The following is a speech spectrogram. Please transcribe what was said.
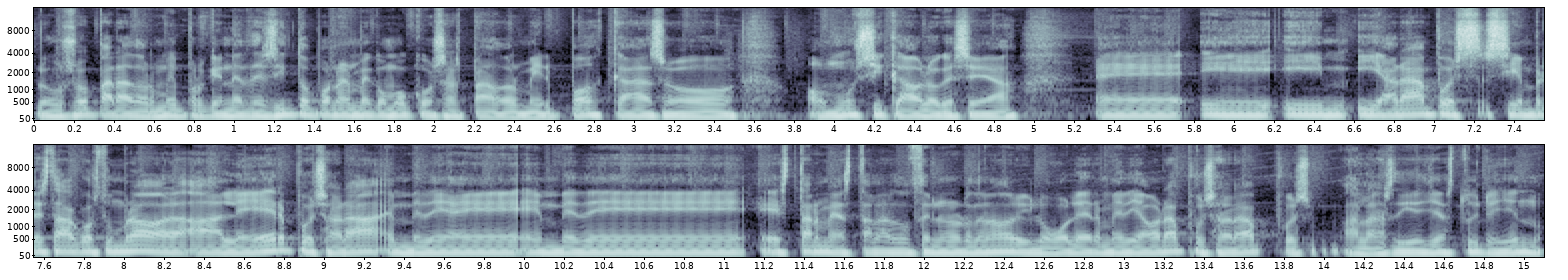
Lo uso para dormir porque necesito ponerme como cosas para dormir, podcast o, o música o lo que sea. Eh, y, y- y ahora, pues siempre estaba acostumbrado a, a leer, pues ahora en vez, de, en vez de estarme hasta las 12 en el ordenador y luego leer media hora, pues ahora pues a las 10 ya estoy leyendo.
